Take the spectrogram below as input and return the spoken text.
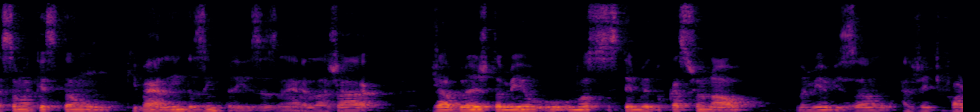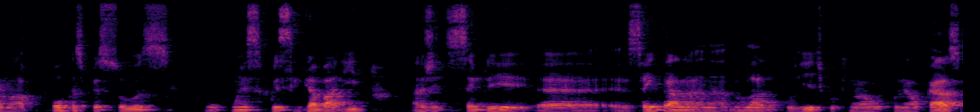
essa é uma questão que vai além das empresas, né? Ela já, já abrange também o, o nosso sistema educacional. Na minha visão, a gente forma poucas pessoas com, esse, com esse gabarito. A gente sempre, é, sem entrar na, na, no lado político, que não é o, não é o caso,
